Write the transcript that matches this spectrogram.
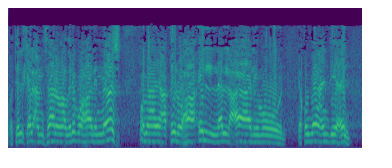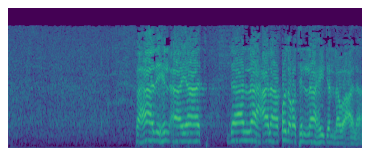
وتلك الأمثال نضربها للناس وما يعقلها إلا العالمون. يقول ما عندي علم. فهذه الآيات دالة على قدرة الله جل وعلا.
